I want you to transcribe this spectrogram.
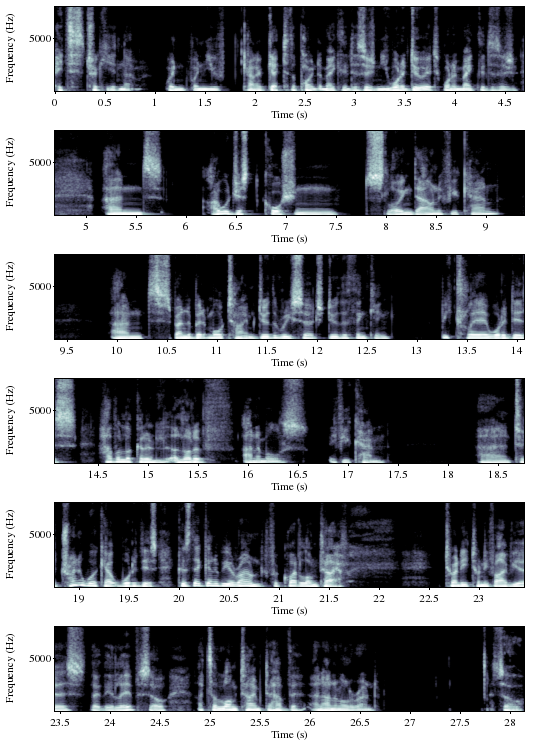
It's tricky, isn't it? When when you kind of get to the point of making the decision, you want to do it, want to make the decision. And I would just caution slowing down if you can and spend a bit more time, do the research, do the thinking, be clear what it is, have a look at a, a lot of animals if you can, and to try to work out what it is, because they're going to be around for quite a long time 20, 25 years that they live. So that's a long time to have the, an animal around. So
